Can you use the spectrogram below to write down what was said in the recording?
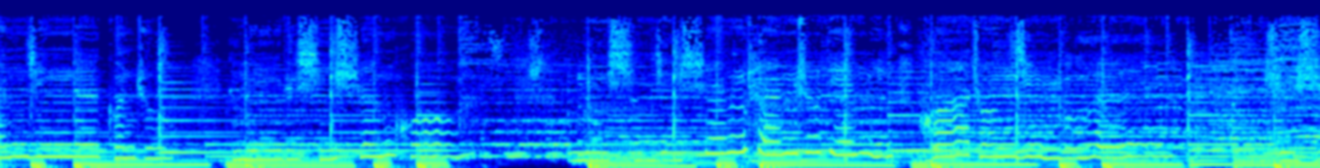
安静的关注你的新生活，你心、健身、看书、电影、化妆进步了，只是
